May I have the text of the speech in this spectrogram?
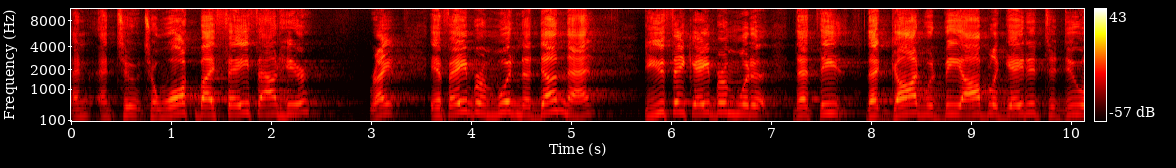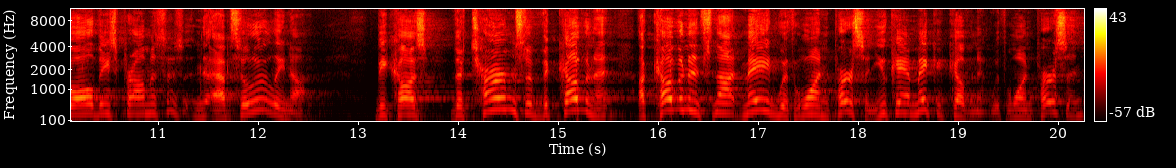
and, and to, to walk by faith out here, right? If Abram wouldn't have done that, Do you think Abram would have, that, the, that God would be obligated to do all these promises? Absolutely not. Because the terms of the covenant, a covenant's not made with one person. You can't make a covenant with one person.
